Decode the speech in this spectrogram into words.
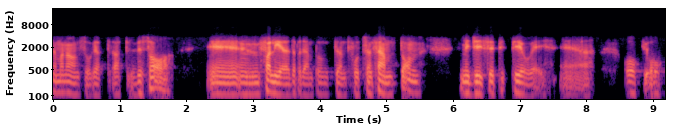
när man ansåg att, att USA eh, fallerade på den punkten 2015 med JCPOA. Eh, och, och,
